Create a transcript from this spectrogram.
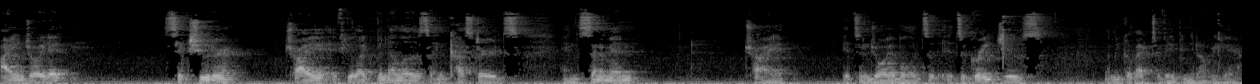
I enjoyed it. Six shooter. Try it if you like vanillas and custards and cinnamon. Try it. It's enjoyable. It's a, it's a great juice. Let me go back to vaping it over here.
